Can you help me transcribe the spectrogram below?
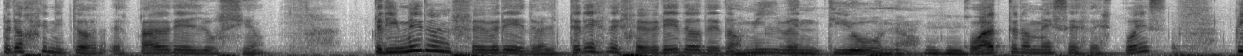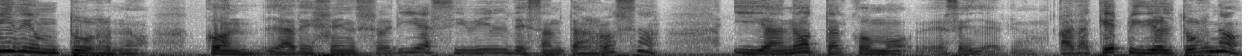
progenitor, el padre de Lucio, primero en febrero, el 3 de febrero de 2021, cuatro meses después, pide un turno con la Defensoría Civil de Santa Rosa y anota como, ¿para qué pidió el turno?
